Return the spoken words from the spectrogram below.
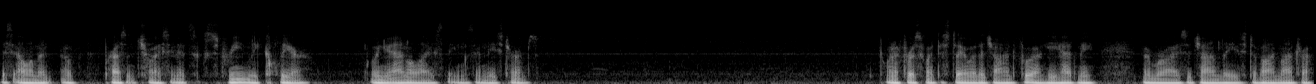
this element of present choice, and it's extremely clear when you analyze things in these terms. When I first went to stay with Ajaan Fuang, he had me memorize Ajaan Lee's Divine Mantra.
